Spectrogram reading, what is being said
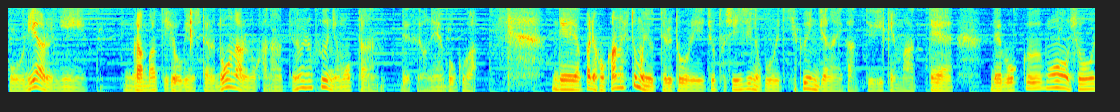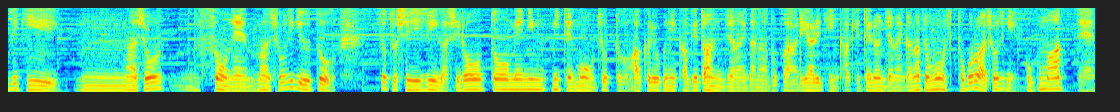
こうリアルに頑張って表現したらどうなるのかなっていうふうに思ったんですよね、僕は。で、やっぱり他の人も言ってる通り、ちょっと CG のクオリティ低いんじゃないかっていう意見もあって、で、僕も正直、うーん、まあ、しょそうね、まあ正直言うと、ちょっと CG が素人目に見ても、ちょっと迫力に欠けたんじゃないかなとか、リアリティに欠けてるんじゃないかなと思うところは正直僕もあって、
